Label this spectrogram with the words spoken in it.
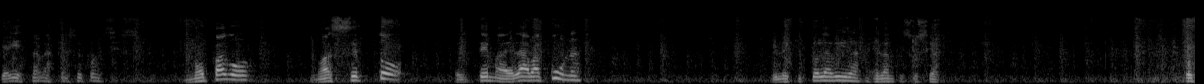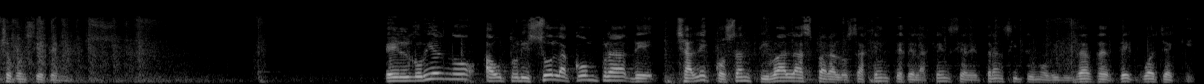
y ahí están las consecuencias. No pagó, no aceptó el tema de la vacuna y le quitó la vida el antisocial. 8 con 7 minutos. El gobierno autorizó la compra de chalecos antibalas para los agentes de la Agencia de Tránsito y Movilidad de Guayaquil.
